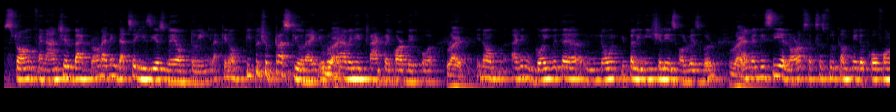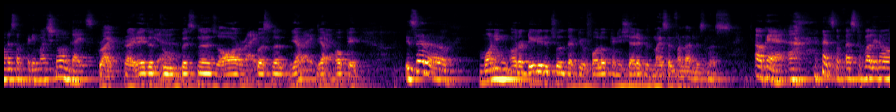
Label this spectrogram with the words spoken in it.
strong financial background, I think that's the easiest way of doing. Like you know, people should trust you, right? You don't Right. have any track record before. right You know, I think going with a known people initially is always good. Right. And when we see a lot of successful company, the co-founders are pretty much known guys. right right either Yeah. through business or Right. personal yeah Right, yeah yeah. okay is there a morning or a daily ritual that you follow can you share it with myself and our listeners Okay, so first of all, you know,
